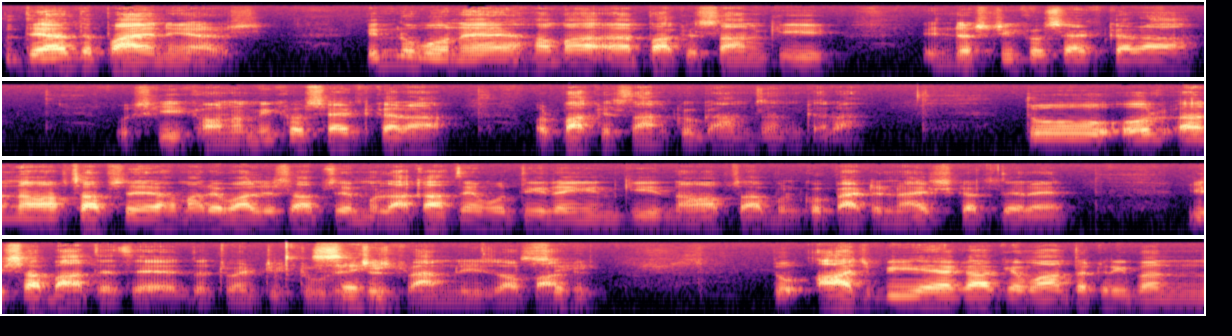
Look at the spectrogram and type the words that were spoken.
तो दे आर द पायनियर्स इन लोगों ने हम पाकिस्तान की इंडस्ट्री को सेट करा उसकी इकॉनमी को सेट करा और पाकिस्तान को गामजन करा। तो और नवाब साहब से हमारे वाले साहब से मुलाकातें होती रहीं इनकी नवाब साहब उनको पैटर्नाइज करते रहे। ये सब आते थे the twenty two richest families of Pakistan. तो आज भी हैगा कि वहाँ तकरीबन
